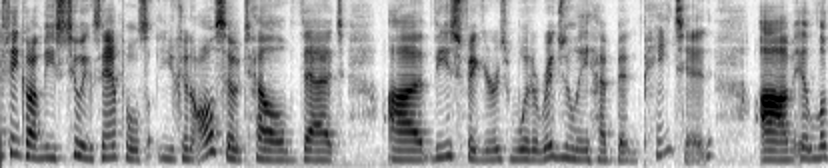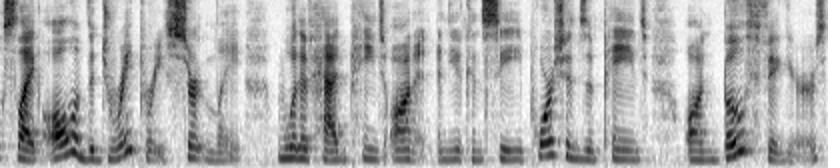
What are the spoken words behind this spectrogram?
think on these two examples, you can also tell that uh, these figures would originally have been painted. Um, it looks like all of the drapery certainly would have had paint on it, and you can see portions of paint on both figures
